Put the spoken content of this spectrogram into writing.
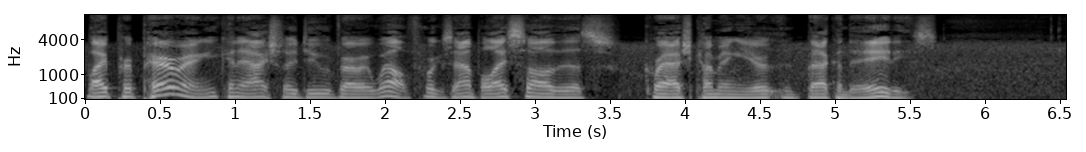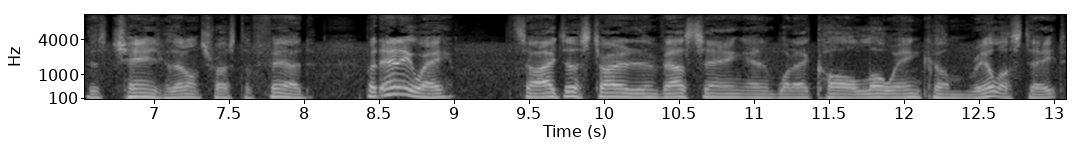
by preparing, you can actually do very well. For example, I saw this crash coming year, back in the 80s. This change because I don't trust the Fed. But anyway, so I just started investing in what I call low income real estate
